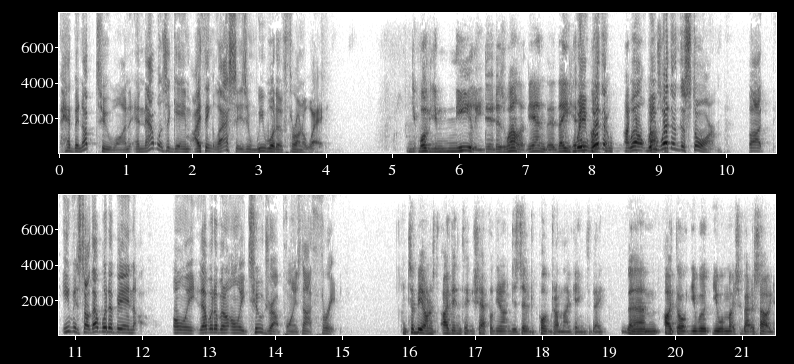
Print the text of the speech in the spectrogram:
had been up 2 1, and that was a game I think last season we would have thrown away. Well, you nearly did as well at the end. They hit. We the weathered, well, we weathered the storm, but even so, that would have been only that would have been only two drop points, not three. And to be honest, I didn't think Sheffield United deserved a point from that game today. Um, I thought you were you were much a better side.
